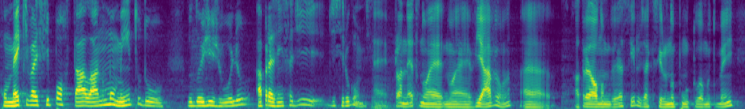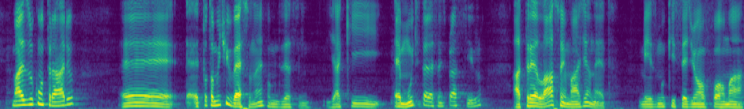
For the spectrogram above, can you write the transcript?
Como é que vai se portar lá no momento do, do 2 de julho a presença de, de Ciro Gomes? É, para Neto não é, não é viável né? É, atrelar o nome dele a Ciro, já que Ciro não pontua muito bem, mas o contrário é, é totalmente inverso, né? Vamos dizer assim já que é muito interessante para Ciro atrelar sua imagem a Neto, mesmo que seja de uma forma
